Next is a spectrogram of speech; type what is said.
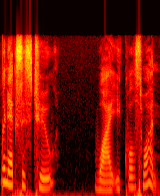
When x is 2, y equals 1.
